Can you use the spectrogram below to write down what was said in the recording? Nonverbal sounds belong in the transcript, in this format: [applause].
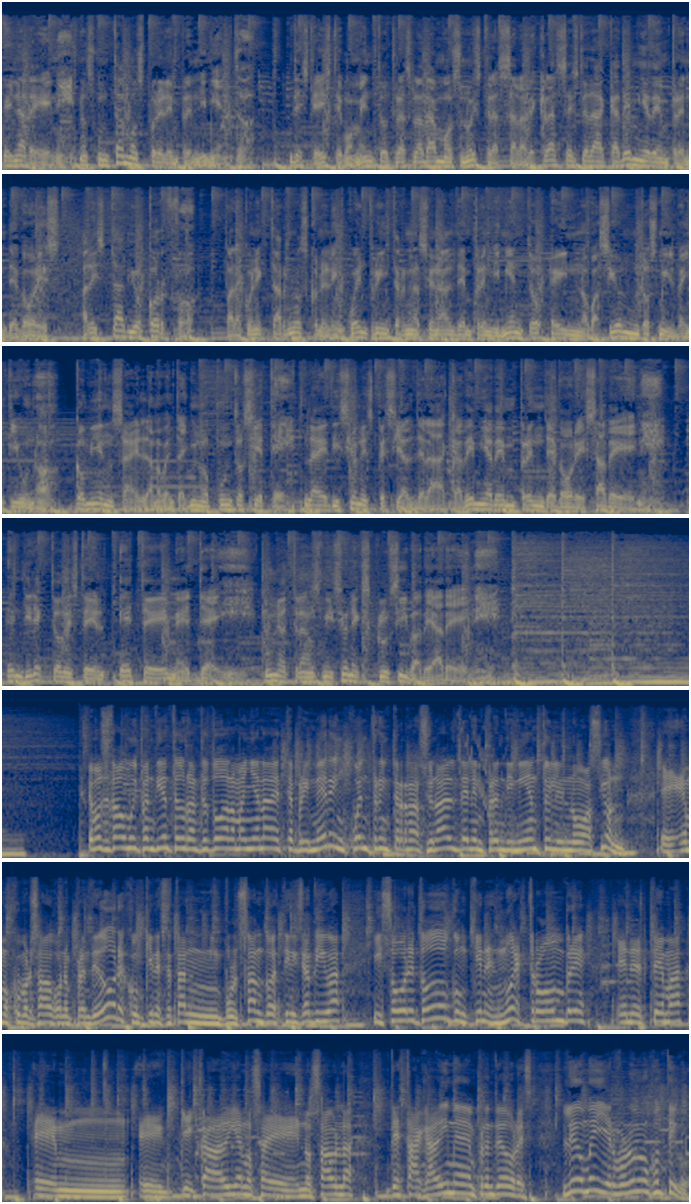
En ADN nos juntamos por el emprendimiento. Desde este momento trasladamos nuestra sala de clases de la Academia de Emprendedores al Estadio Corfo para conectarnos con el Encuentro Internacional de Emprendimiento e Innovación 2021. Comienza en la 91.7 la edición especial de la Academia de Emprendedores ADN. En directo desde el ETM Day, una transmisión exclusiva de ADN. Hemos estado muy pendientes durante toda la mañana de este primer encuentro internacional del emprendimiento y la innovación. Eh, hemos conversado con emprendedores, con quienes están impulsando esta iniciativa y sobre todo con quien es nuestro hombre en el tema em, eh, que cada día nos, eh, nos habla de esta Academia de Emprendedores. Leo Meyer, volvemos contigo.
